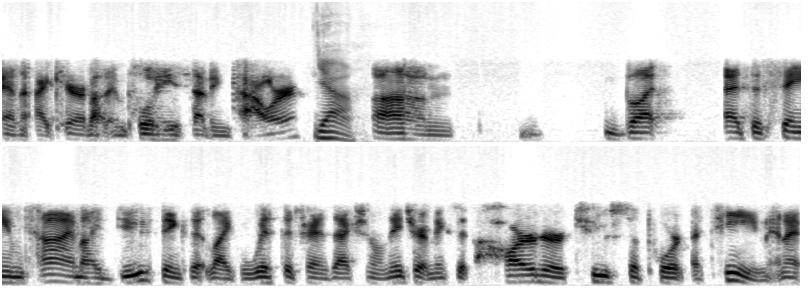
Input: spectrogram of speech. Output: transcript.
and I care about employees having power. Yeah. Um, but at the same time, I do think that like with the transactional nature, it makes it harder to support a team. And I,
